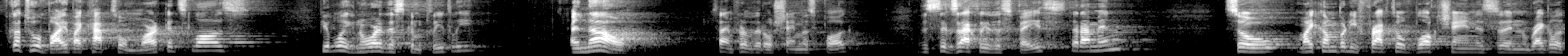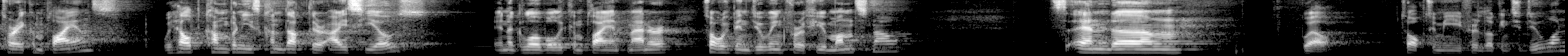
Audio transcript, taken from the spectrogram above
you've got to abide by capital markets laws. People ignore this completely. And now, time for a little shameless plug. This is exactly the space that I'm in. So my company, Fractal Blockchain, is in regulatory compliance. We help companies conduct their ICOs in a globally compliant manner. That's what we've been doing for a few months now. And, um, well, Talk to me if you're looking to do one.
